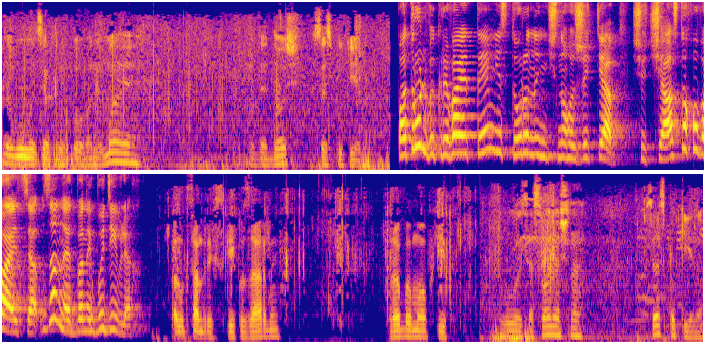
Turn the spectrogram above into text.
На вулицях нікого немає. Іде дощ, все спокійно. Патруль викриває темні сторони нічного життя, що часто ховаються в занедбаних будівлях. Олександрівський кузарний. Робимо обхід. Вулиця сонячна, все спокійно.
